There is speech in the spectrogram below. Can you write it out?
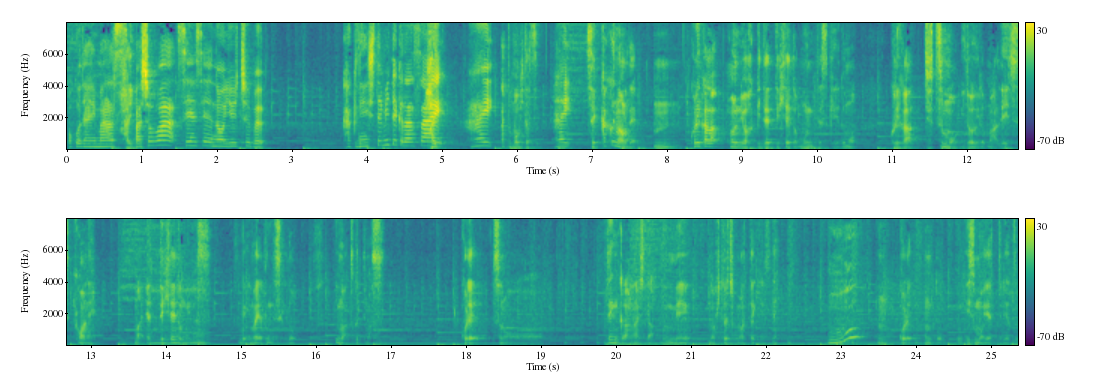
行います。はい。場所は先生の YouTube 確認してみてください。はい、あともう一つ。はい、せっかくなので、うん、これから本領発揮でやっていきたいと思うんですけれどもこれから術もいろいろ、まあ、例術今日はね、まあ、やっていきたいと思います。今やるんですけど今作ってます。これその前回話した文明の人たちがもらったわけですね、うん、うん、これ本当いつもやってるやつ。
